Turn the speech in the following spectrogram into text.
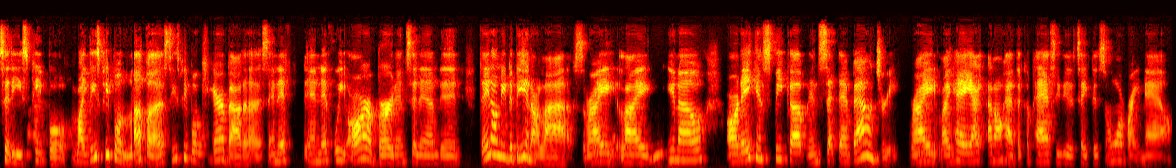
to these people? Like these people love us. These people care about us. And if and if we are a burden to them then they don't need to be in our lives right? Like you know or they can speak up and set that boundary mm-hmm. right? Like hey I, I don't have the capacity to take this on right now.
